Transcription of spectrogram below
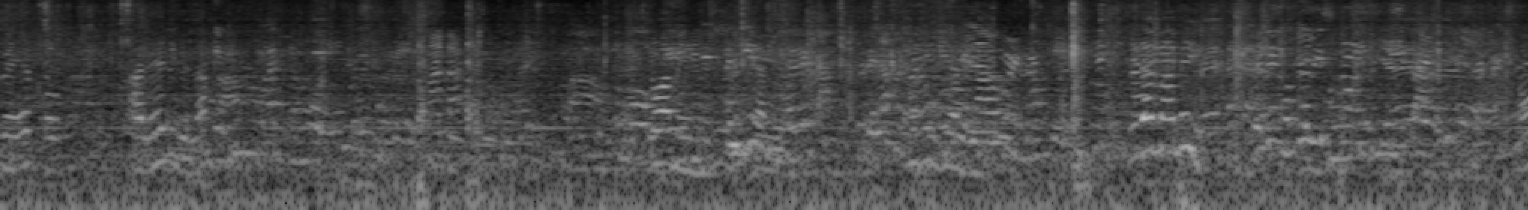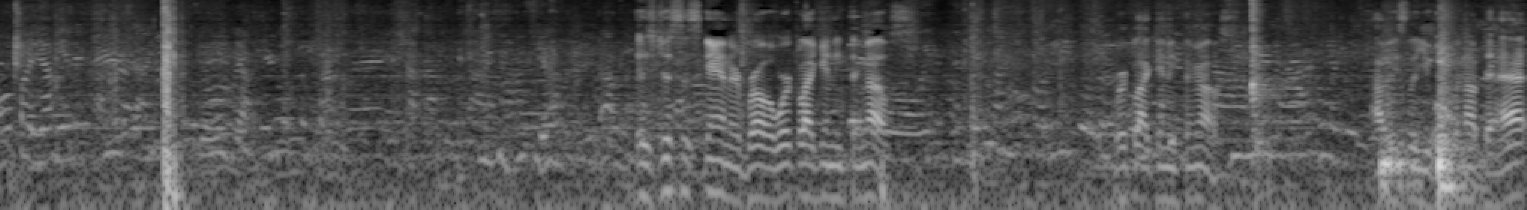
Allá. It's just a scanner, bro. It work like anything else. Work like anything else. Obviously, you open up the app.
